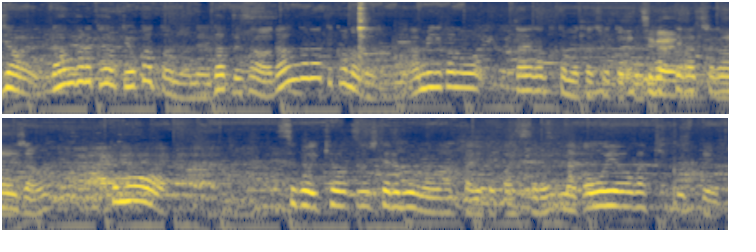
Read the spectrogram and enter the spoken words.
じゃあランガラ通ってよかったんだね。だってさランガラってカナダじゃん。アメリカの大学とまたちょっとこう違いが違うじゃん。でもすごい共通してる部分があったりとかする？なんか応用が効くっていうか。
